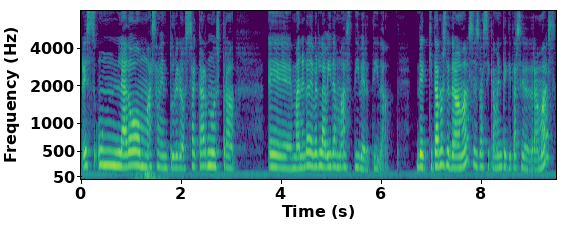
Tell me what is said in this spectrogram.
es un lado más aventurero, sacar nuestra eh, manera de ver la vida más divertida. De quitarnos de dramas, es básicamente quitarse de dramas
